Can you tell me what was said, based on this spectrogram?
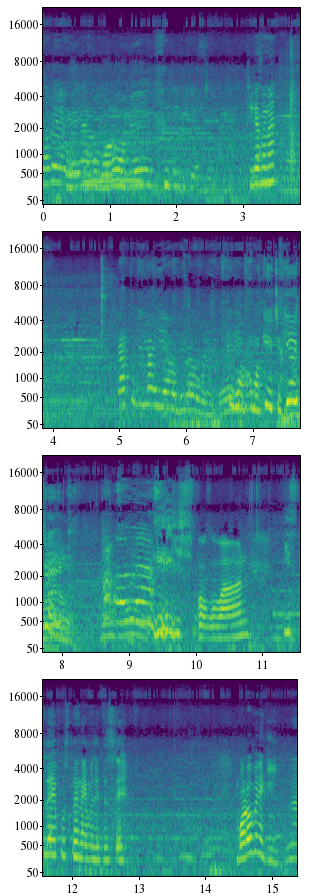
হবে ওই এত বড় হবে। ঠিক আছে না? ইয়ে ভগবান। পিছলে পুছলে নেমে যেতেছে। বড় হবে নাকি? না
